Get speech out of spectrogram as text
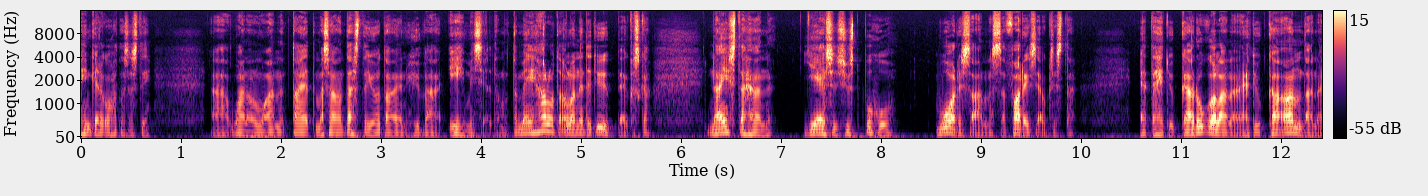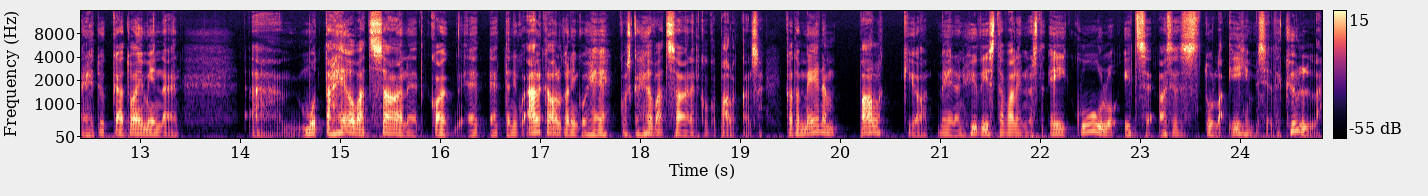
henkilökohtaisesti, uh, one-on-one, tai että mä saan tästä jotain hyvää ihmisiltä, mutta me ei haluta olla näitä tyyppejä, koska näistähän Jeesus just puhuu vuorisaannassa fariseuksista, että he tykkää rukoilla näin, he tykkää antaa näin, he tykkää toimia näin. Ähm, mutta he ovat saaneet, että, että niin kuin, älkää olko niin kuin he, koska he ovat saaneet koko palkkansa. Kato, meidän palkkio meidän hyvistä valinnoista ei kuulu itse asiassa tulla ihmisiltä, kyllä.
